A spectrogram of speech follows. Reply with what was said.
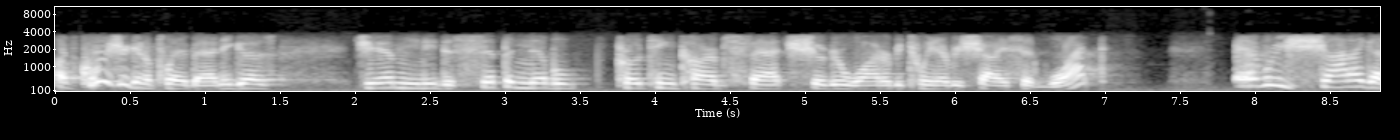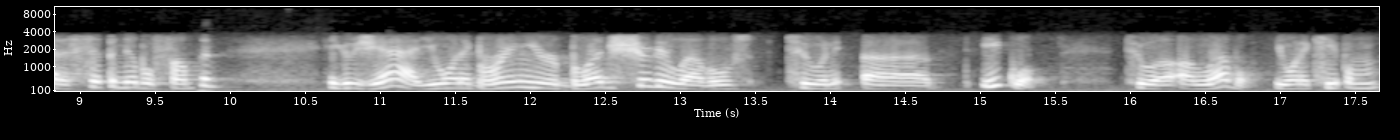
Of course, you're going to play bad. And he goes, Jim, you need to sip and nibble protein, carbs, fat, sugar, water between every shot. I said, what? Every shot, I got to sip and nibble something. He goes, yeah, you want to bring your blood sugar levels to an uh, equal, to a, a level. You want to keep them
